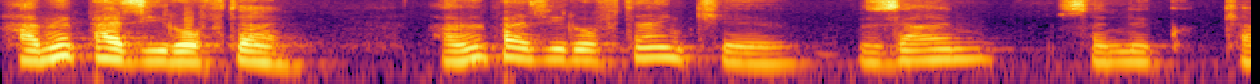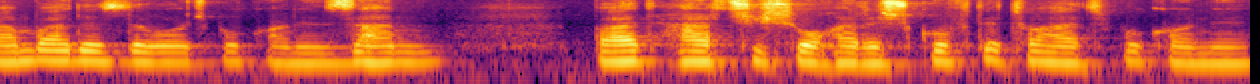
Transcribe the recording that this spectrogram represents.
همه پذیرفتن همه پذیرفتن که زن سن کم باید ازدواج بکنه زن باید هرچی شوهرش گفته اطاعت بکنه.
